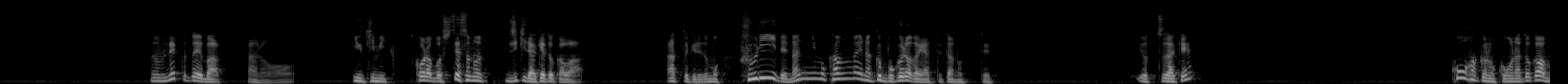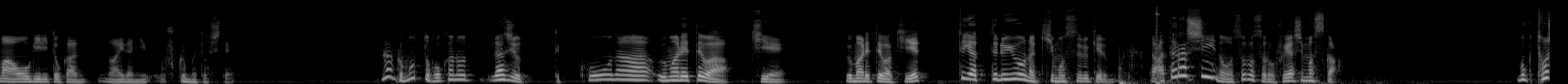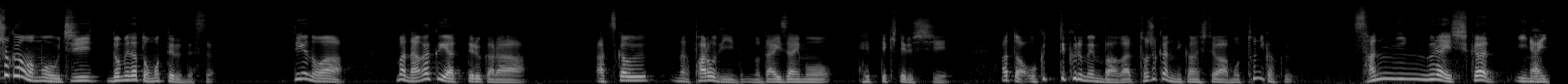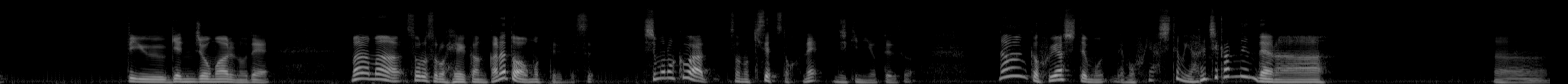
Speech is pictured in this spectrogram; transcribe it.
そのね例えばあの雪見コラボしてその時期だけとかはあったけれどもフリーで何にも考えなく僕らがやってたのって4つだけ？紅白のコーナーとかはまあ大喜利とかの間に含むとして。なんかもっと他のラジオってコーナー生まれては消え生まれては消えっってやってるような気もするけど新しいのをそろそろ増やしますか？僕図書館はもう打ち止めだと思ってるんです。っていうのはまあ長くやってるから扱うなんかパロディの題材も減ってきてるしあとは送ってくるメンバーが図書館に関してはもうとにかく3人ぐらいしかいないっていう現状もあるのでまあまあそろそろ閉館かなとは思ってるんです。下の句はその季節とかね時期によってですが。なんか増やしてもでも増やしてもやる時間ねえんだよな。うん。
